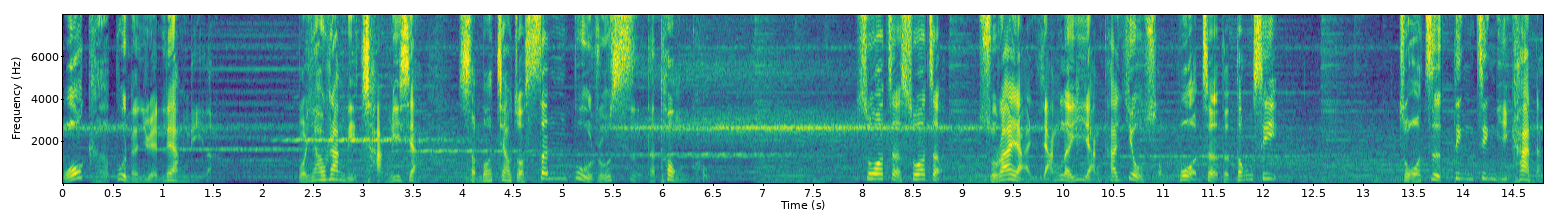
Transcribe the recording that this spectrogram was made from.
我可不能原谅你了。我要让你尝一下什么叫做生不如死的痛苦。说着说着，苏拉雅扬了一扬她右手握着的东西，佐治定睛一看呢，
